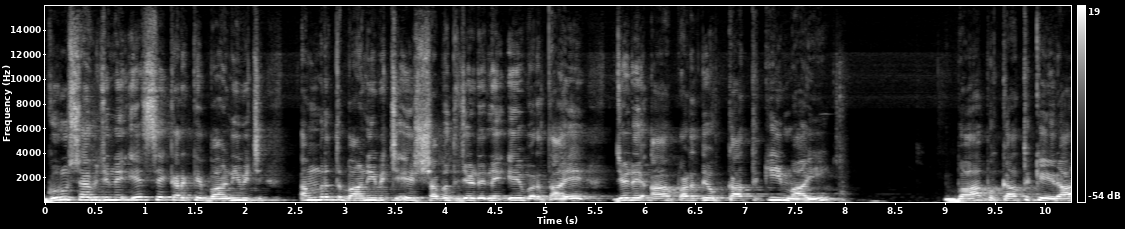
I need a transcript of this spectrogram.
ਗੁਰੂ ਸਾਹਿਬ ਜੀ ਨੇ ਇਸੇ ਕਰਕੇ ਬਾਣੀ ਵਿੱਚ, ਅੰਮ੍ਰਿਤ ਬਾਣੀ ਵਿੱਚ ਇਹ ਸ਼ਬਦ ਜਿਹੜੇ ਨੇ ਇਹ ਵਰਤਾਏ, ਜਿਹੜੇ ਆਪ ਪੜ੍ਹਦੇ ਹੋ, ਕਤ ਕੀ ਮਾਈ, ਬਾਪ ਕਤ ਕੇਰਾ,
